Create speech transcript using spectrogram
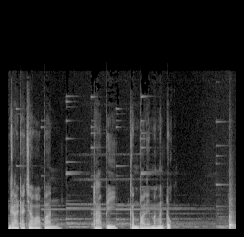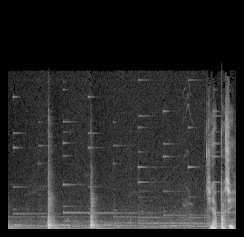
Gak ada jawaban, tapi kembali mengetuk. Siapa sih?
